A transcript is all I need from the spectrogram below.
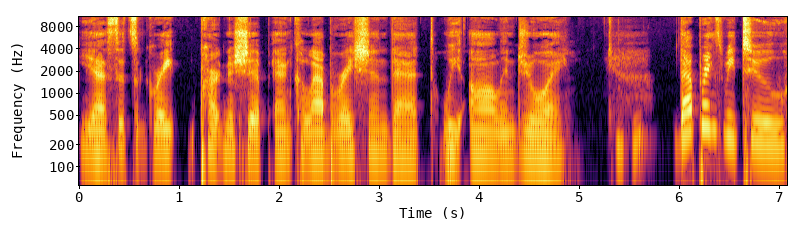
Yes, it's a great partnership and collaboration that we all enjoy. Mm-hmm. That brings me to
